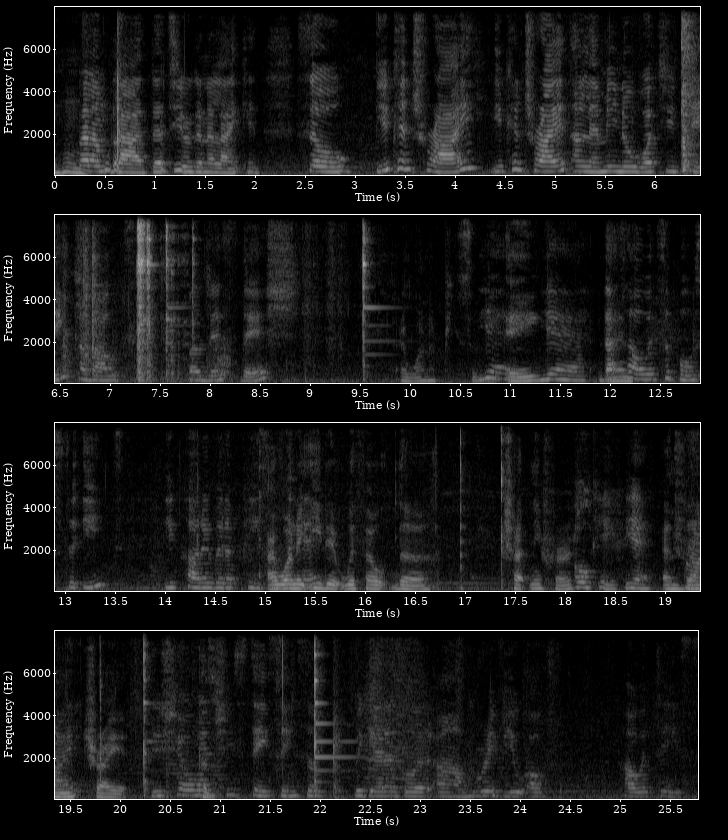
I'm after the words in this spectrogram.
Mhm. Well, I'm glad that you're gonna like it. So you can try, you can try it and let me know what you think about about this dish. I want a piece of Yeah, the egg. yeah, that's how it's supposed to eat. You cut it with a piece. I of want to eat it without the chutney first, Okay, yeah. and try. then try it. you show when she's tasting, so we get a good um, review of how it tastes.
